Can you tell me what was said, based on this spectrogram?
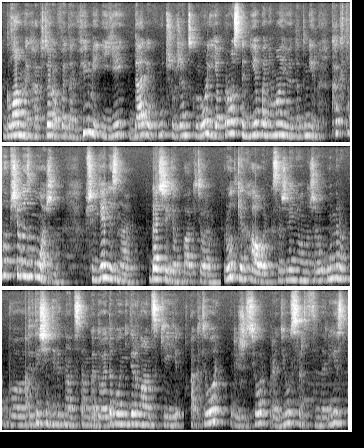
главных актеров в этом фильме, и ей дали худшую женскую роль. Я просто не понимаю этот мир. Как это вообще возможно? В общем, я не знаю. Дальше идем по актерам. Рутгер Хауэр, к сожалению, он уже умер в 2019 году. Это был нидерландский актер, режиссер, продюсер, сценарист,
